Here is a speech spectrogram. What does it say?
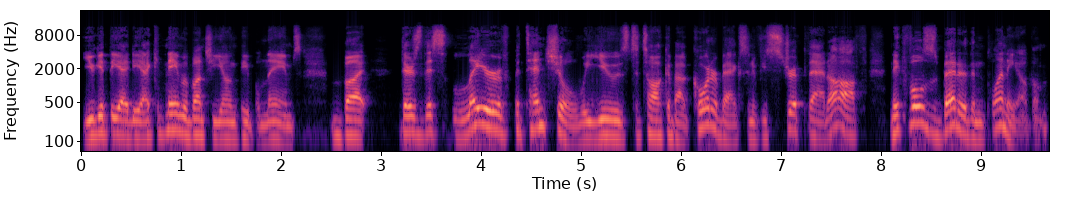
You get the idea. I could name a bunch of young people names, but – there's this layer of potential we use to talk about quarterbacks. And if you strip that off, Nick Foles is better than plenty of them.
